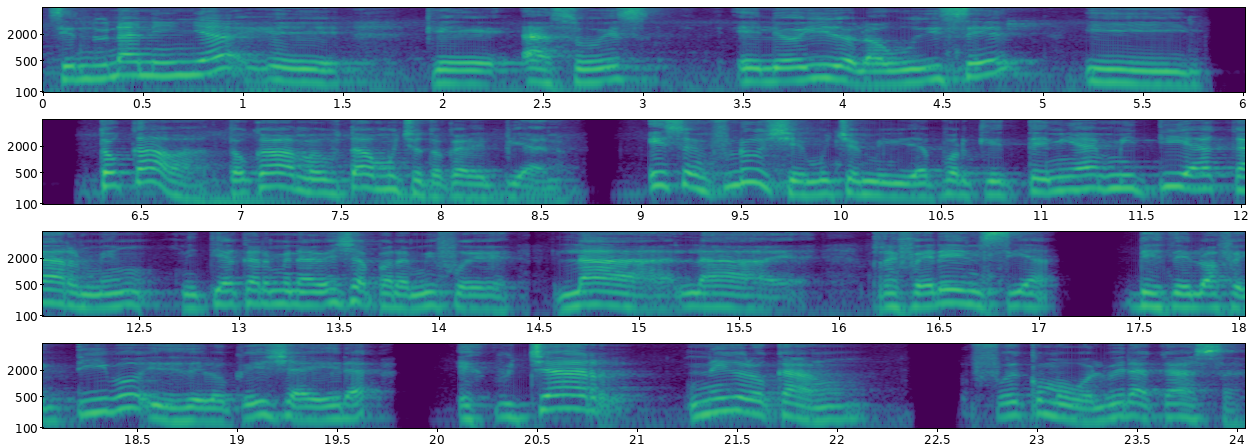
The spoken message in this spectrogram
siendo una niña, eh, que a su vez el oído lo agudicé y tocaba, tocaba, me gustaba mucho tocar el piano. Eso influye mucho en mi vida porque tenía mi tía Carmen, mi tía Carmen Abella para mí fue la, la referencia desde lo afectivo y desde lo que ella era. Escuchar Negro Can fue como volver a casa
